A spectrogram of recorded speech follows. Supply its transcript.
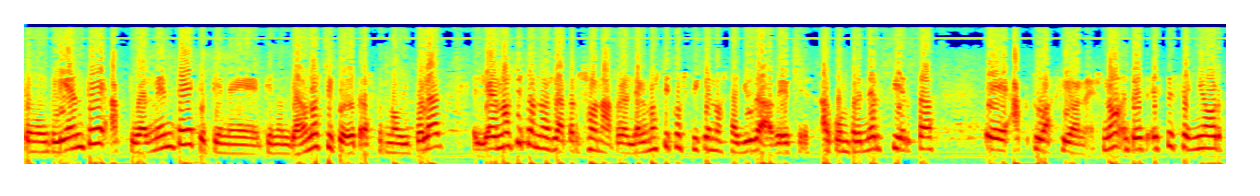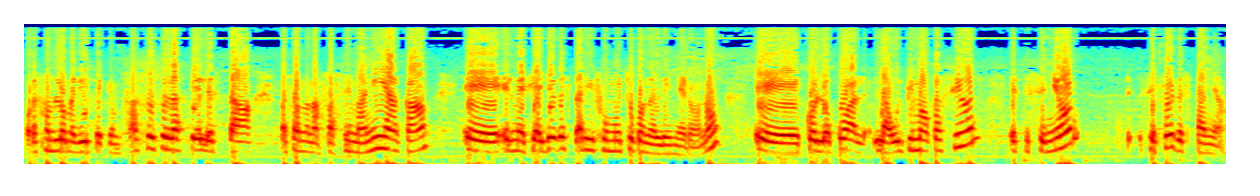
tengo un cliente actualmente que tiene, tiene un diagnóstico de trastorno bipolar. El diagnóstico no es la persona, pero el diagnóstico sí que nos ayuda a veces a comprender ciertas eh, actuaciones, ¿no? Entonces, este señor, por ejemplo, me dice que en fases en las que él está pasando una fase maníaca, eh, él me decía, yo destarifo mucho con el dinero, ¿no? Eh, con lo cual, la última ocasión, este señor se fue de España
